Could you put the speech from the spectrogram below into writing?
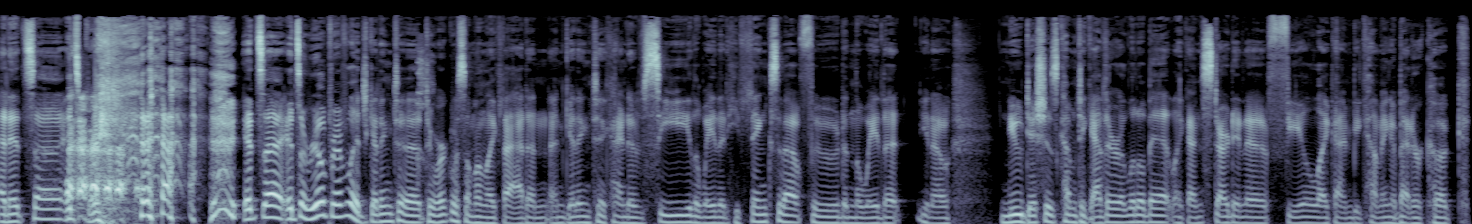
and it's uh, it's great. it's a it's a real privilege getting to to work with someone like that, and and getting to kind of see the way that he thinks about food and the way that you know new dishes come together a little bit. Like I'm starting to feel like I'm becoming a better cook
